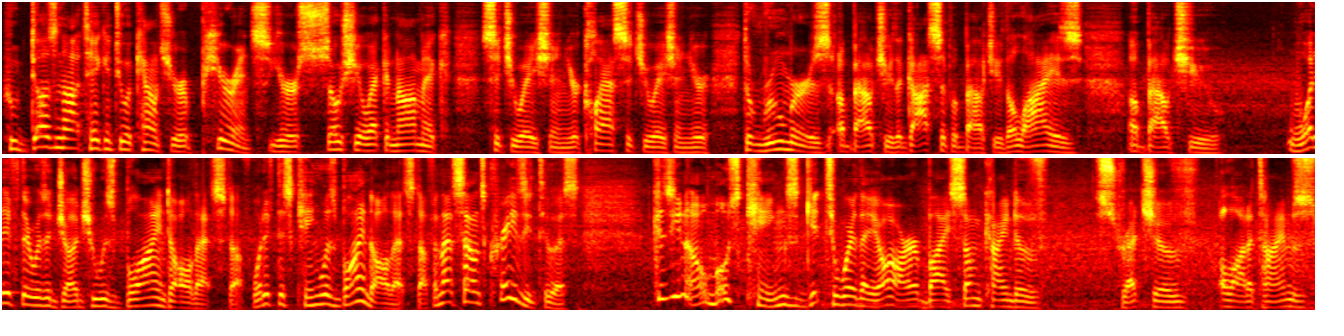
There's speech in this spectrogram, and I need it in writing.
who does not take into account your appearance, your socioeconomic situation, your class situation, your the rumors about you, the gossip about you, the lies about you. What if there was a judge who was blind to all that stuff? What if this king was blind to all that stuff? And that sounds crazy to us. Because, you know, most kings get to where they are by some kind of stretch of, a lot of times,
